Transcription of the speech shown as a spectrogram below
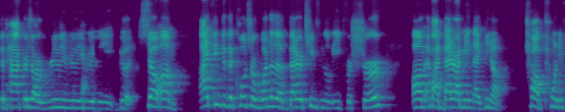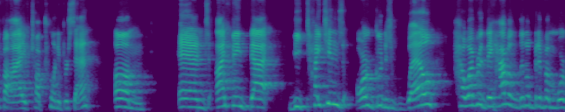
the Packers are really really Yeah. really good. So um I think that the Colts are one of the better teams in the league for sure. Um, and by better I mean like you know top twenty five, top twenty percent. Um, and I think that the Titans are good as well. However, they have a little bit of a more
